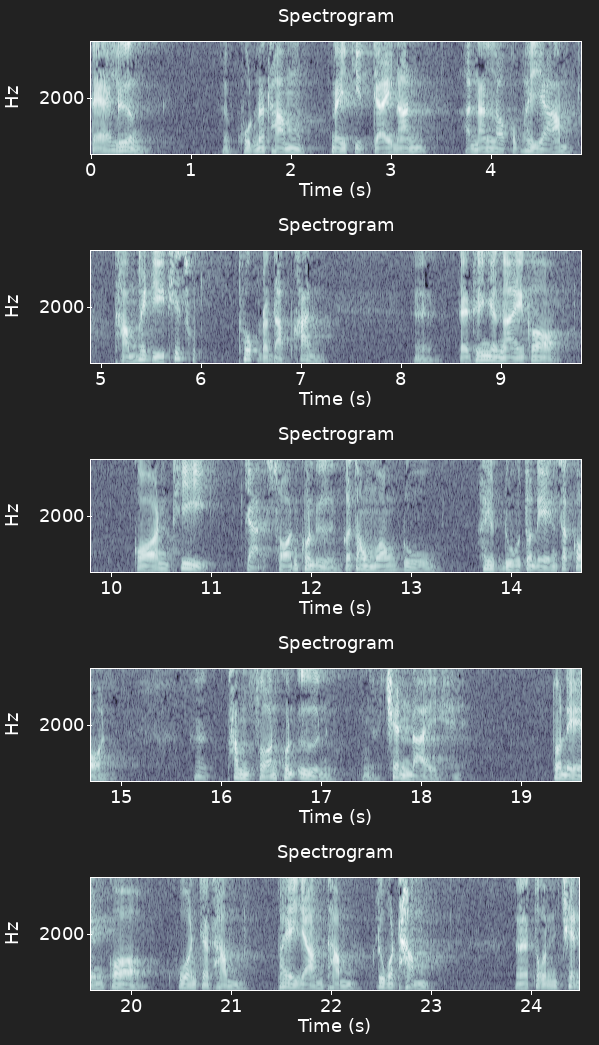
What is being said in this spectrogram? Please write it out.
แต่เรื่องคุณธรรมในจิตใจนั้น อันนั้นเราก็พยายามทำให้ดีที่สุด ทุกระดับขั้นแต่ถึงยังไงก็ก่อนที่จะสอนคนอื่นก็ต้องมองดูให้ดูตนเองซะก่อนทำสอนคนอื่น เช่นใด ตนเองก็ควรจะทำพยายามทำหรือว่าทำตนเช่น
